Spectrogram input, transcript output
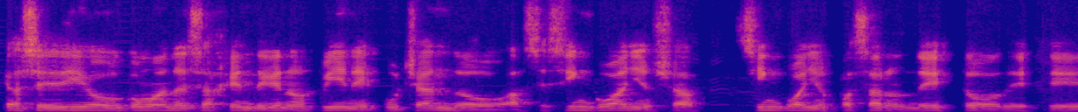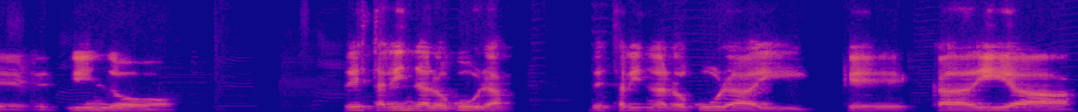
¿Qué hace Diego? ¿Cómo anda esa gente que nos viene escuchando hace cinco años ya? Cinco años pasaron de esto, de este lindo, de esta linda locura, de esta linda locura y que cada día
